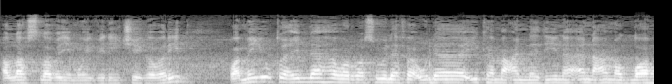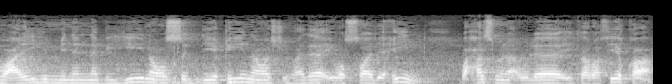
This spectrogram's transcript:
Аллах, слава Ему и величие, говорит, ومن يطع الله والرسول فأولئك مع الذين أنعم الله عليهم من النبيين والصديقين والشهداء والصالحين وحسن أولئك رفيقا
